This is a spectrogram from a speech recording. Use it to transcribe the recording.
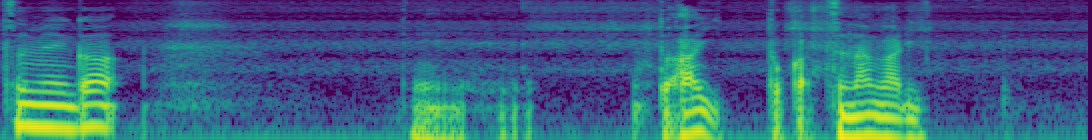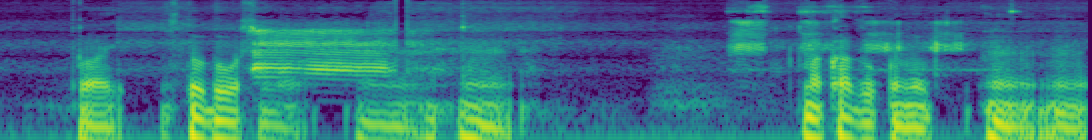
つ目が、えーと愛とかつながりとは人同士の、うんうん。まあ、家族の、うんうん。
